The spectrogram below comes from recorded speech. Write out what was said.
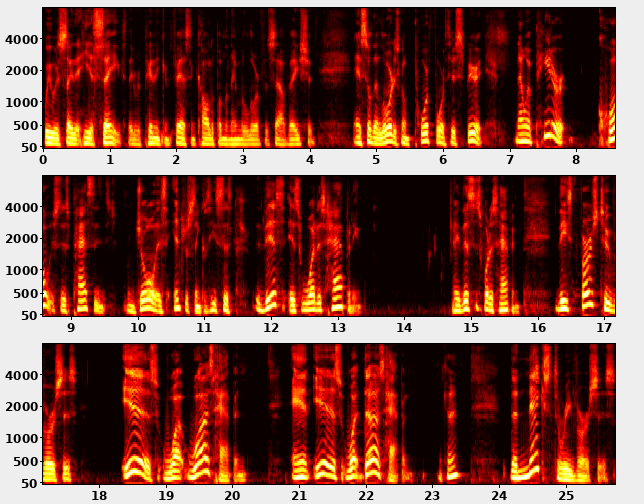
we would say that he is saved. They repent and confess and called upon the name of the Lord for salvation. And so the Lord is going to pour forth his spirit. Now, when Peter quotes this passage from Joel is interesting because he says, This is what is happening. Hey, this is what is happening. These first two verses is what was happened and is what does happen. Okay? The next three verses,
